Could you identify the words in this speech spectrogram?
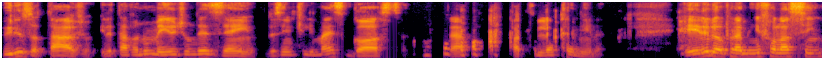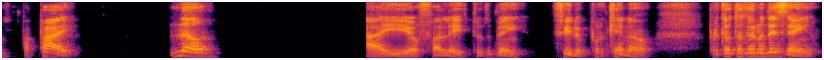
O Luiz Otávio, ele estava no meio de um desenho, o desenho que ele mais gosta, né? Patrulha Canina. Ele olhou para mim e falou assim: Papai, não. Aí eu falei: Tudo bem, filho, por que não? Porque eu tô vendo o desenho.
